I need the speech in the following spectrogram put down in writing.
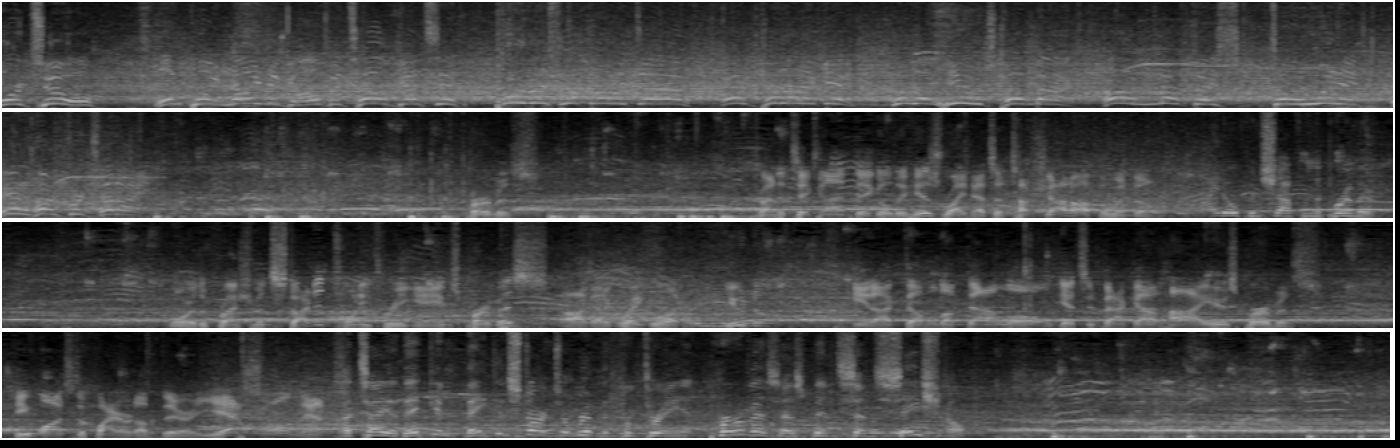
4-2. 1.9 to go. Vitale gets it. Purvis will throw it down. And Connecticut with a huge comeback to win it in Hartford tonight. Purvis trying to take on Dingle to his right. That's a tough shot off the window. Wide open shot from the perimeter. Moore, the freshman, started 23 games. Purvis, ah, oh, got a great look. You know, Enoch doubled up down low, gets it back out high. Here's Purvis. He wants to fire it up there. Yes, all net. I tell you, they can they can start to rip it from three, and Purvis has been sensational.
